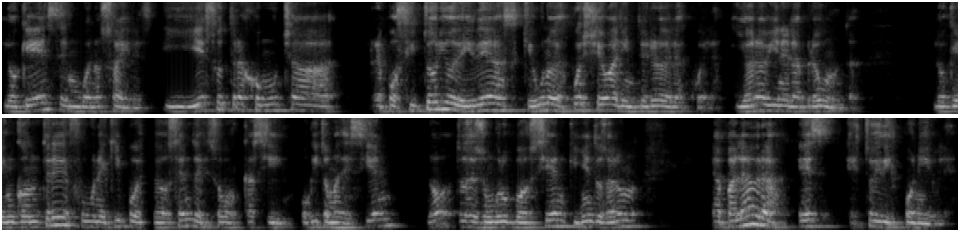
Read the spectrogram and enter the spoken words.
lo que es en Buenos Aires. Y eso trajo mucha repositorio de ideas que uno después lleva al interior de la escuela. Y ahora viene la pregunta. Lo que encontré fue un equipo de docentes, que somos casi un poquito más de 100, ¿no? Entonces un grupo de 100, 500 alumnos. La palabra es estoy disponible.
